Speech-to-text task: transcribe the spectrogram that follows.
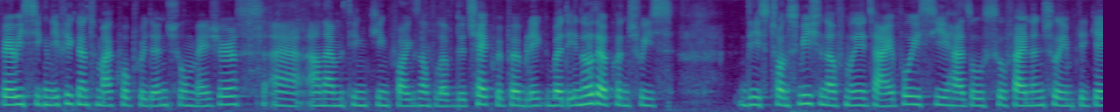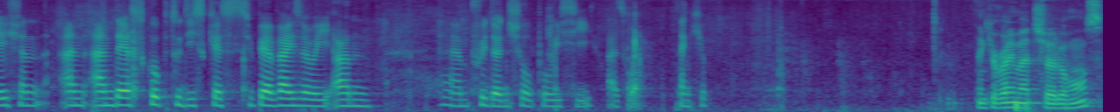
very significant macroprudential measures. Uh, and I'm thinking, for example, of the Czech Republic. But in other countries, this transmission of monetary policy has also financial implication and, and their scope to discuss supervisory and um, prudential policy as well. Thank you. Thank you very much, uh, Laurence.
